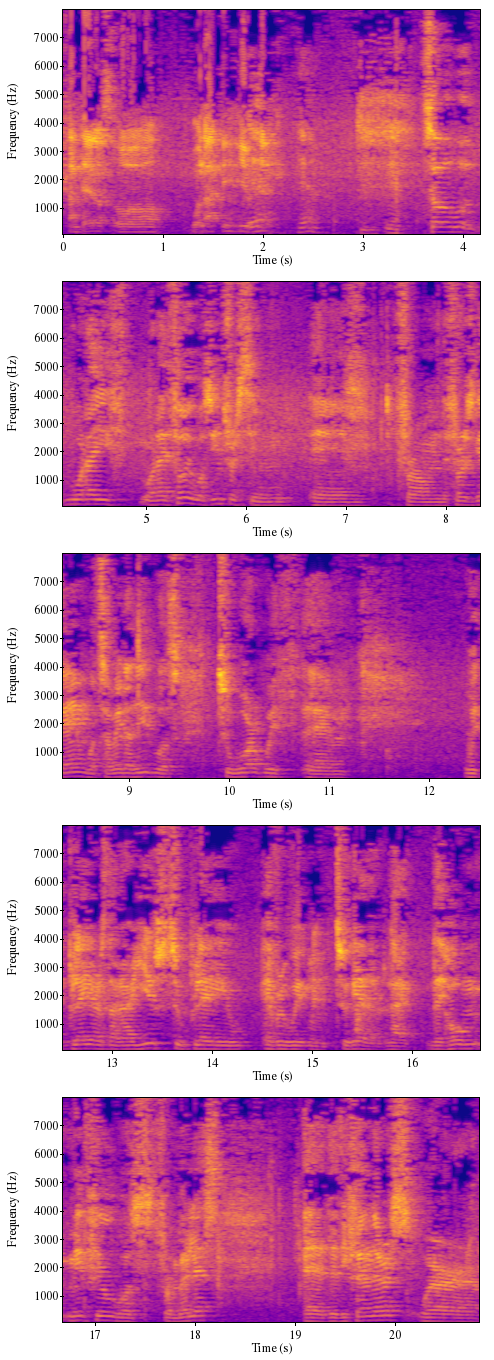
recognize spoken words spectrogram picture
Canteros or Bolatti. You would Yeah, think. yeah. Yeah. So what I what I thought was interesting um, from the first game, what Sabella did was to work with um, with players that are used to play every week together. Like the whole midfield was from Vélez. Uh, the defenders were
